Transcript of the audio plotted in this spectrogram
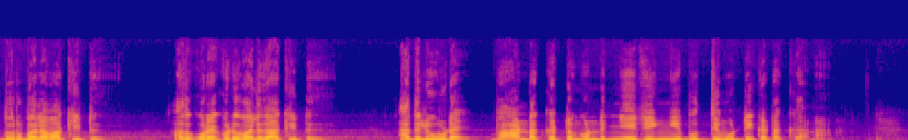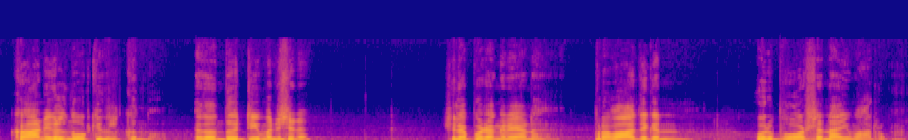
ദുർബലമാക്കിയിട്ട് അത് കുറേ കൂടി വലുതാക്കിയിട്ട് അതിലൂടെ ഭാണ്ഡക്കെട്ടും കൊണ്ട് ഞെരുങ്ങി ബുദ്ധിമുട്ടി കിടക്കുകയാണ്. കാണികൾ നോക്കി നിൽക്കുന്നു. അതെന്ത് പറ്റി മനുഷ്യന്? ചിലപ്പോഴങ്ങനെയാണ് പ്രവാചകൻ ഒരു ഭോഷനായി മാറും.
